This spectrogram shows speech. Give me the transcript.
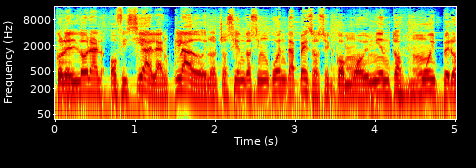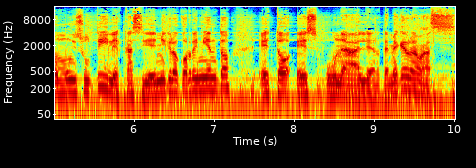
Con el dólar oficial anclado en 850 pesos y con movimientos muy pero muy sutiles, casi de microcorrimiento, esto es una alerta. Me queda una más.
